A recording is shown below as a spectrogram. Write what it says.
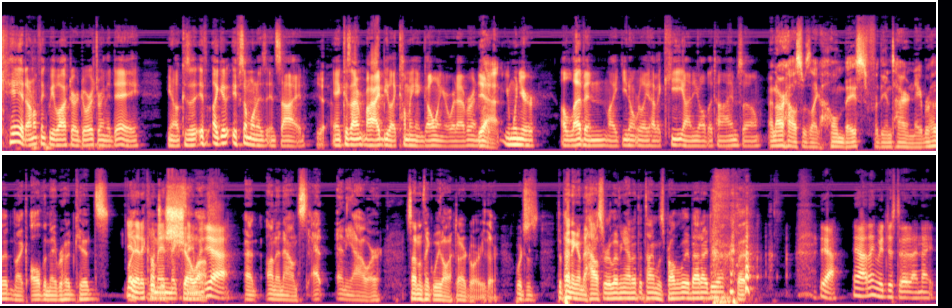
kid, I don't think we locked our doors during the day. You know, because if like if, if someone is inside, Yeah. and because I I'd be like coming and going or whatever, and Yeah. like, when you're 11, like you don't really have a key on you all the time, so And our house was like home base for the entire neighborhood. Like all the neighborhood kids. Yeah, like, they had to come in, just make show sandwich. up, Yeah. at unannounced at any hour. So I don't think we locked our door either. Which is depending on the house we were living at at the time was probably a bad idea. But Yeah, yeah. I think we just did it at night.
